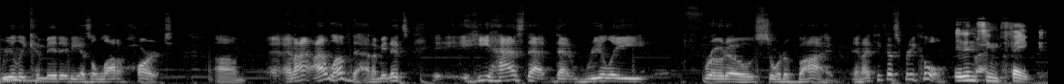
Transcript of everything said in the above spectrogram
really Mhm. committed. He has a lot of heart, um, and I, I love that. I mean, it's he has that that really Frodo sort of vibe, and I think that's pretty cool. it didn't seem fake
